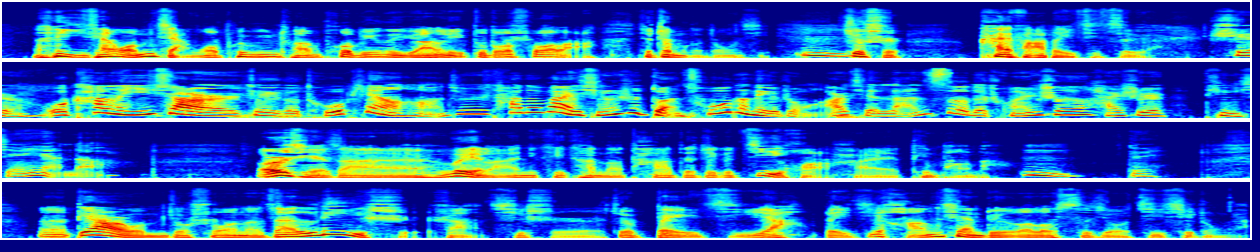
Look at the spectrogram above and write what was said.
以前我们讲过破冰船破冰的原理，不多说了啊，就这么个东西，嗯，就是。开发北极资源，是我看了一下这个图片哈，就是它的外形是短粗的那种，而且蓝色的船身还是挺显眼的。而且在未来，你可以看到它的这个计划还挺庞大。嗯，对。呃，第二，我们就说呢，在历史上，其实就北极呀，北极航线对俄罗斯就极其重要，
